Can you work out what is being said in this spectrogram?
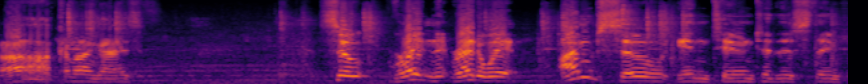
Ah, come on, guys. So right right away, I'm so in tune to this thing.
